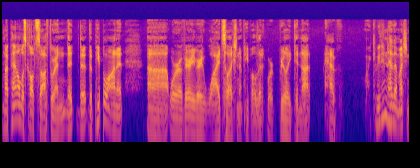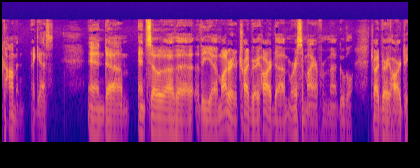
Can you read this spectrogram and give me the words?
my panel was called software, and the the, the people on it uh, were a very very wide selection of people that were really did not have. We didn't have that much in common, I guess and um, and so uh, the the uh, moderator tried very hard. Uh, Marissa Mayer from uh, Google tried very hard to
